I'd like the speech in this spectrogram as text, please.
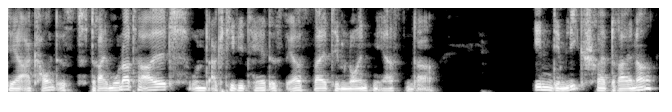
Der Account ist drei Monate alt und Aktivität ist erst seit dem 9.01. da. In dem Leak schreibt Rainer,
